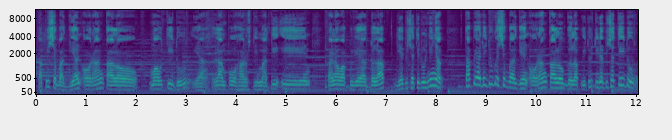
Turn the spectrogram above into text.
tapi sebagian orang kalau mau tidur ya lampu harus dimatiin karena waktu dia gelap dia bisa tidur nyenyak. Tapi ada juga sebagian orang kalau gelap itu tidak bisa tidur.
